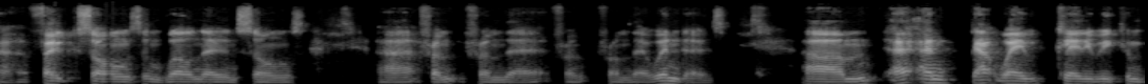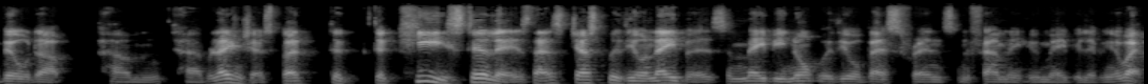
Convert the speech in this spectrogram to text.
uh, folk songs and well-known songs uh, from from their from from their windows. Um, and that way, clearly, we can build up um, uh, relationships. But the, the key still is that's just with your neighbors and maybe not with your best friends and family who may be living away.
